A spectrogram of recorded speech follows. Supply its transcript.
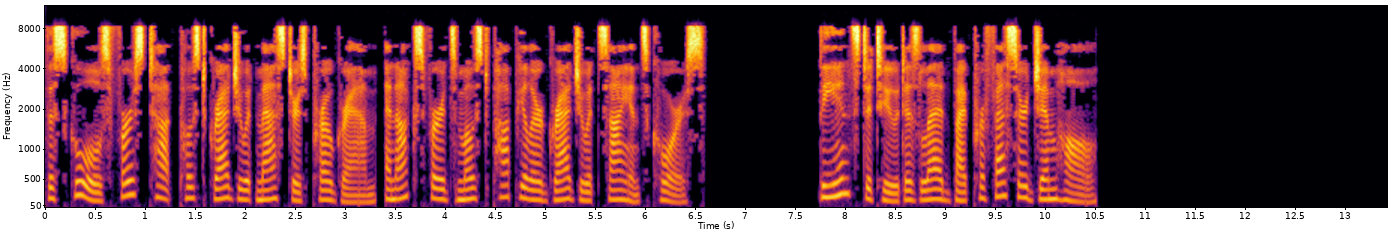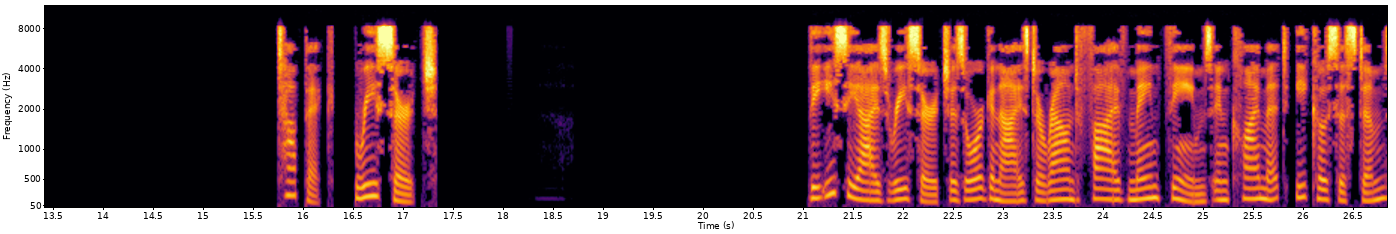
the school's first taught postgraduate master's program, and Oxford's most popular graduate science course. The institute is led by Professor Jim Hall. Topic: Research The ECI's research is organized around five main themes in climate, ecosystems,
